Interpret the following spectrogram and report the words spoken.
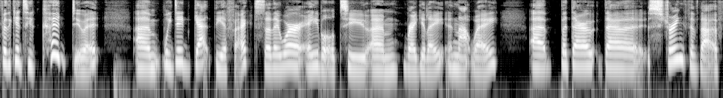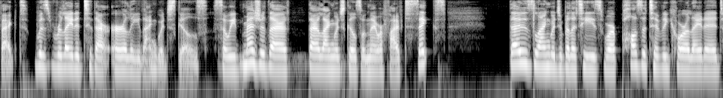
For the kids who could do it, um, we did get the effect. So they were able to um, regulate in that way. Uh, but their the strength of that effect was related to their early language skills. So we'd measure their their language skills when they were five to six. Those language abilities were positively correlated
